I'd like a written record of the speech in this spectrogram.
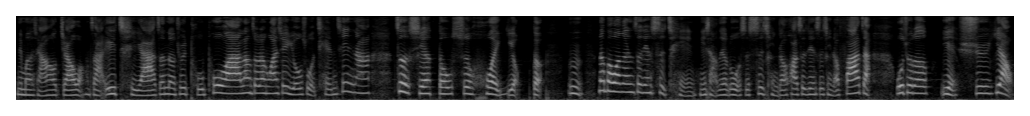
你们想要交往在一起啊，真的去突破啊，让这段关系有所前进啊，这些都是会有的。嗯，那包括跟这件事情，你想这如果是事情的话，这件事情的发展，我觉得也需要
